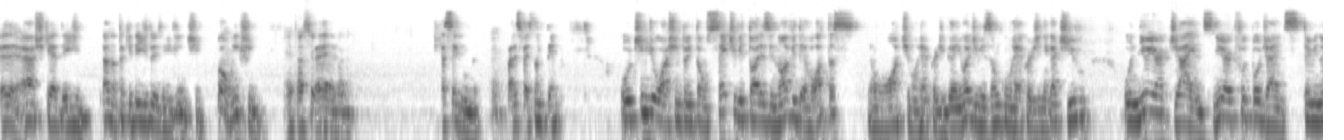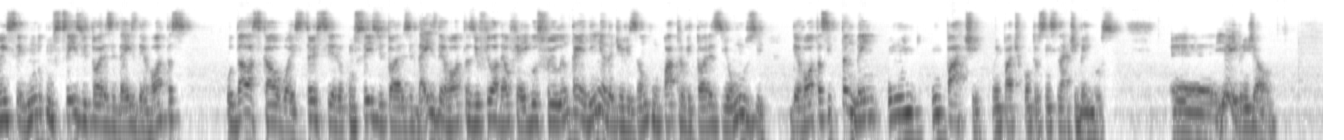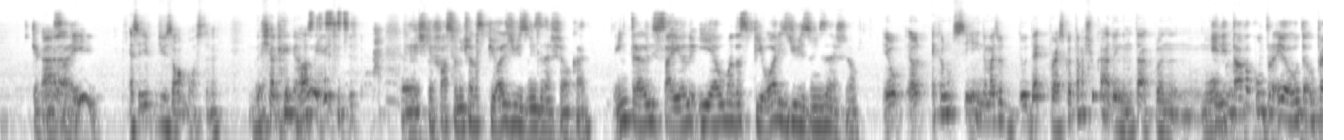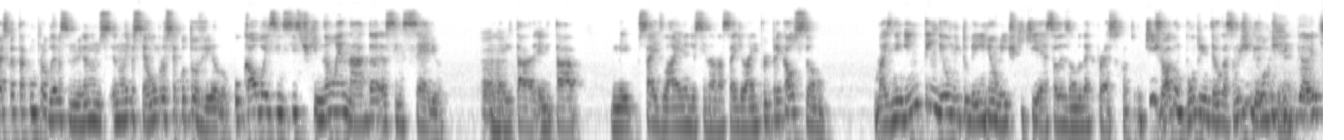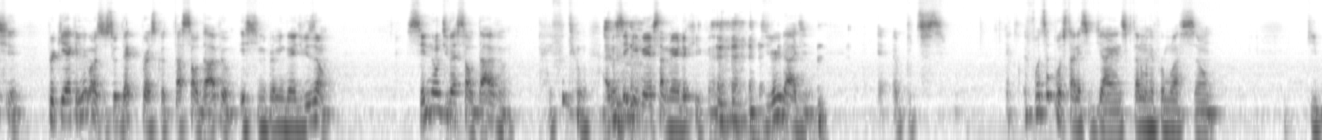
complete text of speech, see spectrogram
É, acho que é desde. Ah, não, tá aqui desde 2020. Bom, enfim. É, tá a segunda é, agora. É a segunda. É. Parece que faz tanto tempo. O time de Washington, então, sete vitórias e nove derrotas. É um ótimo recorde. Ganhou a divisão com um recorde negativo. O New York Giants, New York Football Giants, terminou em segundo com seis vitórias e dez derrotas. O Dallas Cowboys, terceiro, com seis vitórias e dez derrotas. E o Philadelphia Eagles foi o lanterninha da divisão com quatro vitórias e onze derrotas e também um empate, um empate contra o Cincinnati Bengals. É, e aí, Brinjal? Quer Cara, começar aí? Essa divisão é uma bosta, né? Deixa bem é, Acho que é facilmente uma das piores divisões da NFL, cara. Entra ano e sai ano e é uma das piores divisões da NFL. Eu, eu, é que eu não sei ainda, mas o, o Dak Prescott tá machucado ainda, não tá? No, no ele tava com. Eu, o Prescott tá com problema, se não me engano, eu não lembro se é ombro ou se é cotovelo. O Cowboys insiste que não é nada assim sério. Uhum. Ele, tá, ele tá meio sideline, assim, na, na sideline por precaução. mas ninguém entendeu muito bem realmente o que, que é essa lesão do Dak Prescott. O que joga um ponto de interrogação gigante. Porra, né? Porque é aquele negócio, se o Dak Prescott tá saudável, esse time para mim ganha divisão. Se ele não tiver saudável, aí fudeu. Aí não sei quem ganha essa merda aqui, cara. De verdade. É, é, putz, é, é foda se apostar nesse Giants que tá numa reformulação que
